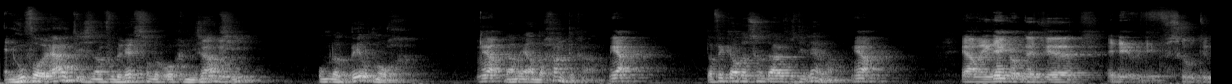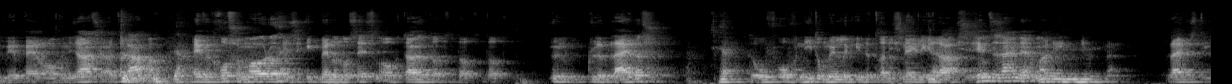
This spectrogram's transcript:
En hoeveel ruimte is er dan voor de rest van de organisatie om dat beeld nog ja. daarmee aan de gang te gaan? Ja. Dat vind ik altijd zo'n duivels dilemma. Ja. Ja, maar ik denk ook dat je, dit, dit verschilt natuurlijk weer per organisatie uiteraard, maar even grosso modo, is, ik ben er nog steeds van overtuigd dat, dat, dat een clubleiders, ja. dat hoeft, niet onmiddellijk in de traditionele hiërarchische zin te zijn, hè, maar die, die nou, leiders die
